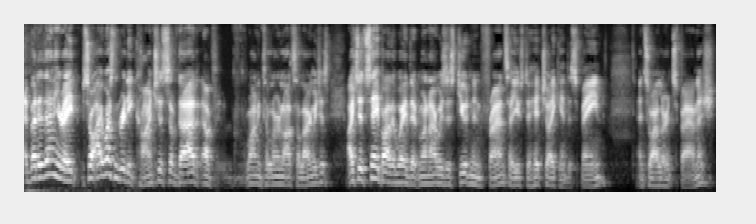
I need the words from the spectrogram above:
uh, but at any rate, so I wasn't really conscious of that of wanting to learn lots of languages. I should say, by the way, that when I was a student in France, I used to hitchhike into Spain, and so I learned Spanish,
